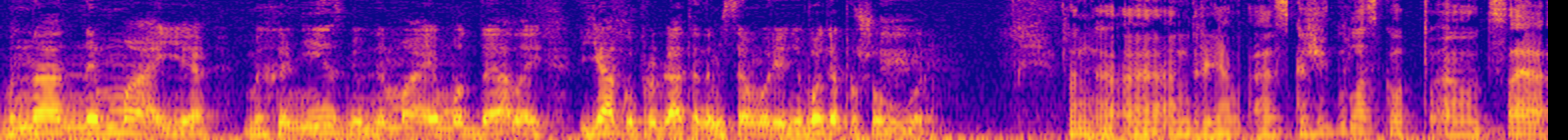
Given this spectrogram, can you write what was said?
вона не має механізмів, не має моделей, як управляти на місцевому рівні. От я про що говорю. Пане е, е, скажіть, будь ласка, от е, це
